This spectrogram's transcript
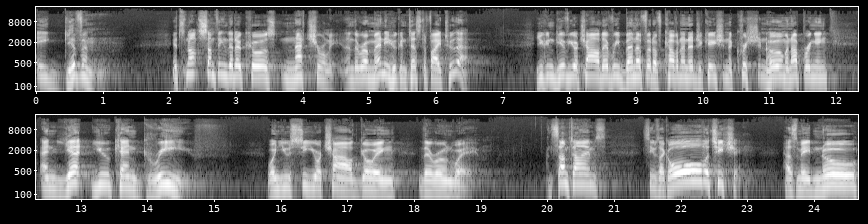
a given. It's not something that occurs naturally. And there are many who can testify to that. You can give your child every benefit of covenant education, a Christian home, and upbringing, and yet you can grieve when you see your child going their own way. And sometimes it seems like all the teaching has made no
